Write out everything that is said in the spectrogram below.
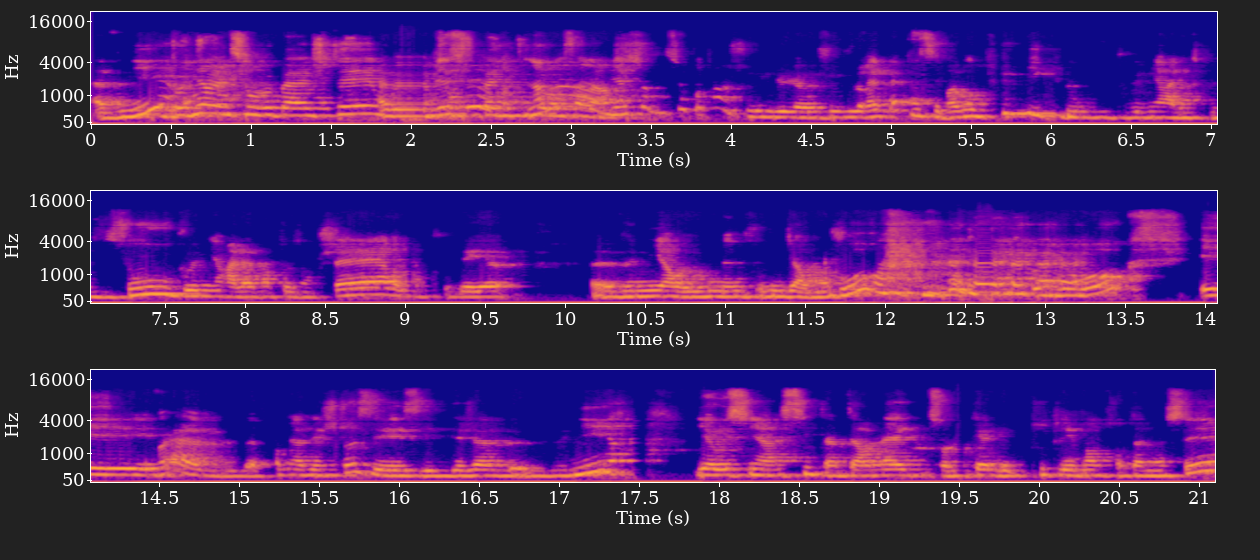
à venir. On peut venir même si on ne veut pas acheter. Ah, bien, sûr, pas du tout non, ça bien sûr, bien sûr, je, je, vous le répète, hein, c'est vraiment public. Donc, vous pouvez venir à l'exposition, vous pouvez venir à la vente aux enchères, vous pouvez euh, venir même pour nous dire bonjour au bureau. Et voilà, la première des choses, c'est déjà de venir. Il y a aussi un site internet sur lequel toutes les ventes sont annoncées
